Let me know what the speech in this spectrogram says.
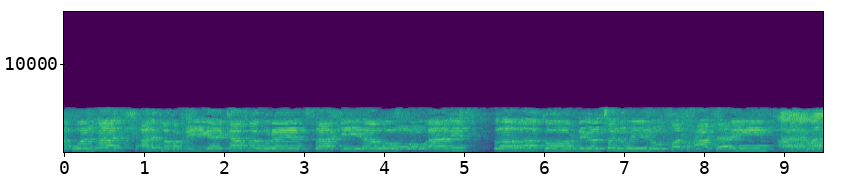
Akwan ak alif la kordhigay kaaf lagu reeb saakina wow wow alif dhigan tanwiin u fatxatayn alwan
